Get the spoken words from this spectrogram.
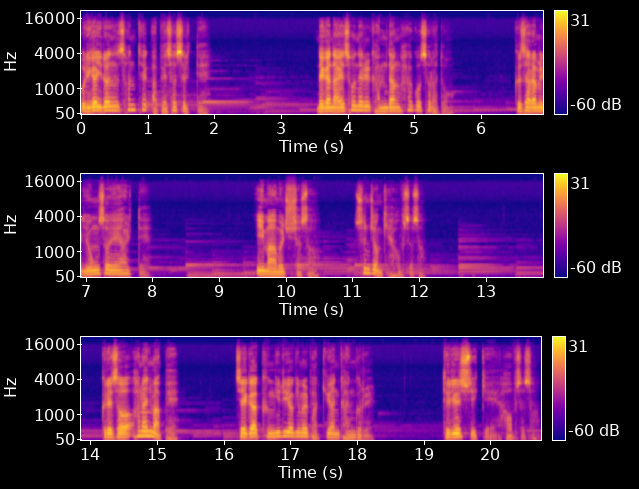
우리가 이런 선택 앞에 섰을 때 내가 나의 손해를 감당하고서라도 그 사람을 용서해야 할 때 이 마음을 주셔서 순종케 하옵소서. 그래서 하나님 앞에 제가 긍휼히 여김을 받기 위한 간구를 드릴 수 있게 하옵소서.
